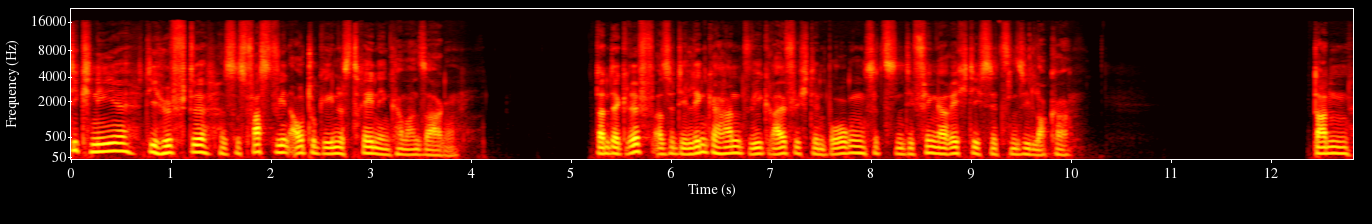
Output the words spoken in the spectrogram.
Die Knie, die Hüfte, es ist fast wie ein autogenes Training, kann man sagen. Dann der Griff, also die linke Hand, wie greife ich den Bogen, sitzen die Finger richtig, sitzen sie locker. Dann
